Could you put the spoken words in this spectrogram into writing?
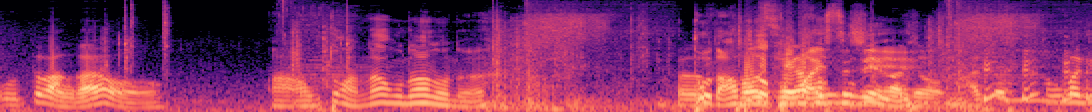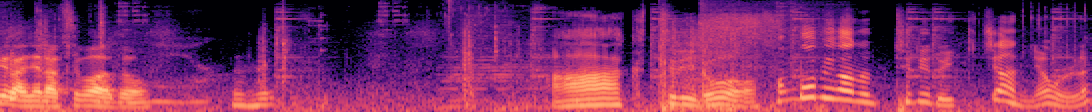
우뚝 안 가요. 아 우뚝 안 나구나 너는 저- 또 나보다 저 제가 돈 많이 쓰지. 성범이 가죠. 아, 저 성범이가 아니라 그거 하죠. 네요. 아그 트리로 성법이 가는 트리도 있지 않냐 원래?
